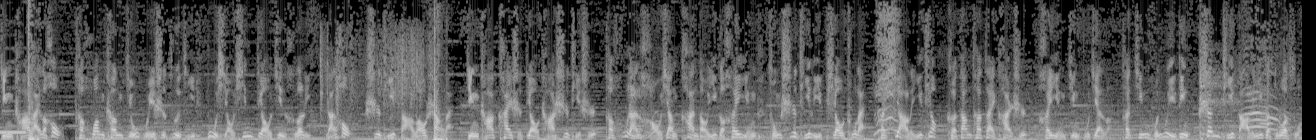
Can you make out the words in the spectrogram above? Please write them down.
警察来了后，他谎称酒鬼是自己不小心掉进河里，然后尸体打捞上来。警察开始调查尸体时，他。忽然好像看到一个黑影从尸体里飘出来，他吓了一跳。可当他再看时，黑影竟不见了。他惊魂未定，身体打了一个哆嗦，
